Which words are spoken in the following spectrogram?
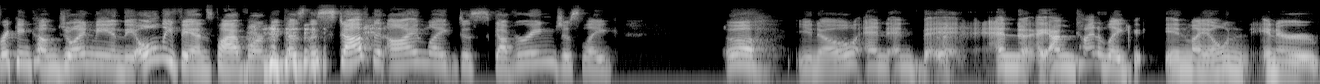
freaking come join me in the onlyfans platform because the stuff that i'm like discovering just like ugh you know and and eh, and I- i'm kind of like in my own inner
